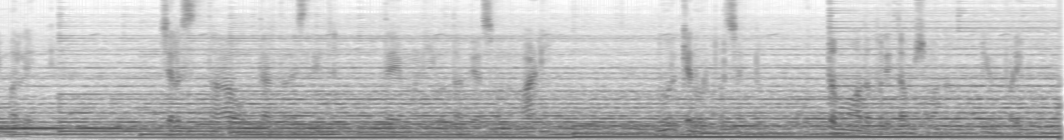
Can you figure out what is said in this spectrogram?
ನಿಮ್ಮಲ್ಲಿ ಚಲಿಸ್ತಾ ಹೋಗ್ತಾ ಇರ್ತದೆ ಸ್ನೇಹಿತರೆ. ದಯಮಾಡಿ ಒಂದು ಅಭ್ಯಾಸವನ್ನು ಮಾಡಿ. ನೂರಕ್ಕೆ ನೂರು ಪರ್ಸೆಂಟು ಉತ್ತಮವಾದ ಫಲಿತಾಂಶವನ್ನು ನೀವು ಪಡೆಯಬಹುದು.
